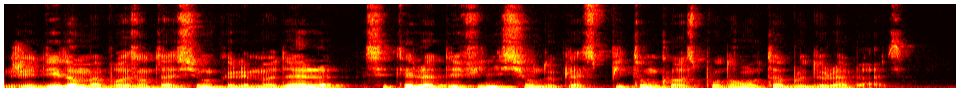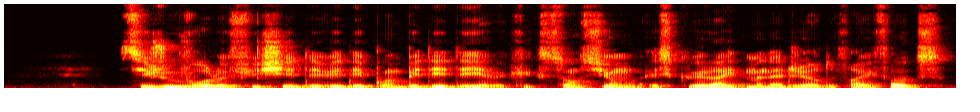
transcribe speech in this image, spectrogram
J'ai dit dans ma présentation que les modèles, c'était la définition de classe Python correspondant aux tables de la base. Si j'ouvre le fichier dvd.bdd avec l'extension SQLite Manager de Firefox,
